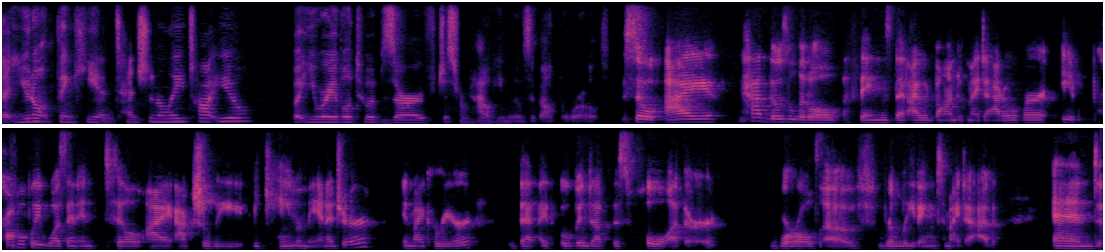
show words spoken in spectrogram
that you don't think he intentionally taught you but you were able to observe just from how he moves about the world. So I had those little things that I would bond with my dad over. It probably wasn't until I actually became a manager in my career that it opened up this whole other world of relating to my dad. And,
